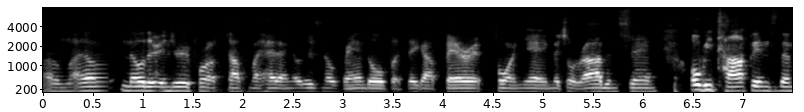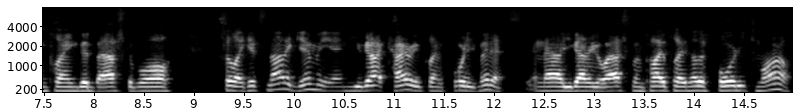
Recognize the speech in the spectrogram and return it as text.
Um, I don't know their injury report off the top of my head. I know there's no Randle, but they got Barrett, Fournier, Mitchell Robinson, Obi Toppin's been playing good basketball. So like, it's not a gimme. And you got Kyrie playing 40 minutes, and now you got to go ask him to probably play another 40 tomorrow.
